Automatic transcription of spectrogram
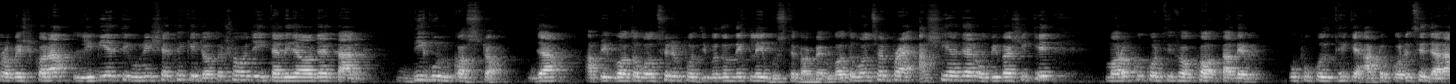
প্রবেশ করা লিবিয়া, তিউনিশিয়া থেকে যত সহজে ইতালি যাওয়া যায় তার দ্বিগুণ কষ্ট, যা আপনি গত বছরের প্রতিবেদন দেখলেই বুঝতে পারবেন। গত বছর প্রায় আশি হাজার অভিবাসীকে মরক্কো কর্তৃপক্ষ তাদের উপকূল থেকে আটক করেছে, যারা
